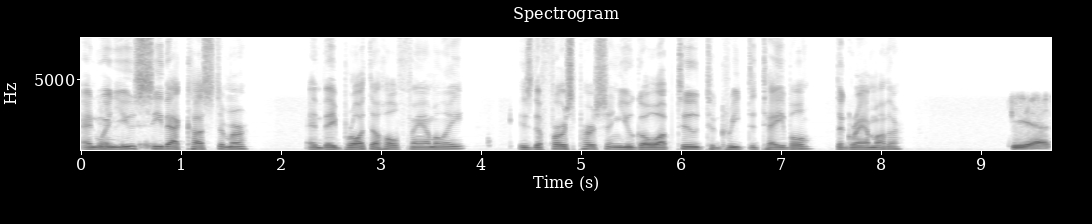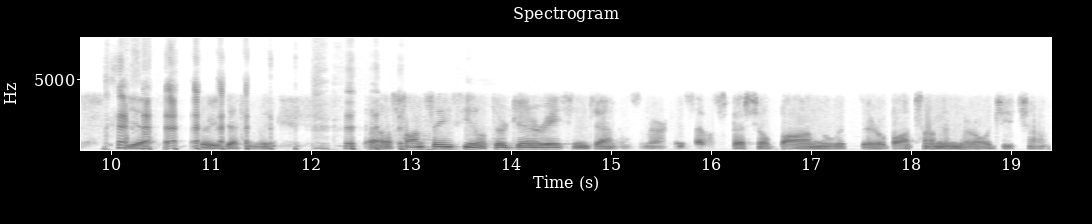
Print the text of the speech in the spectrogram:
And when you see that customer and they brought the whole family, is the first person you go up to to greet the table the grandmother? Yes, yes, very definitely. Uh, Sanseis, you know, third generation Japanese Americans have a special bond with their Obatan and their Oji-chan.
